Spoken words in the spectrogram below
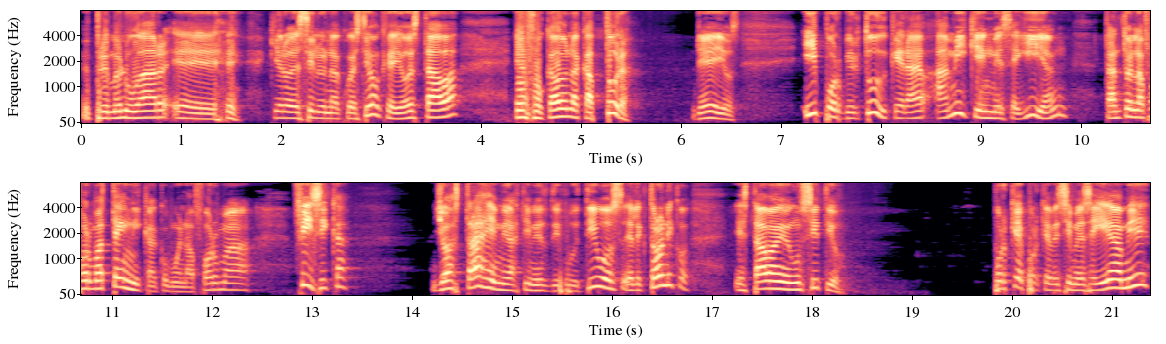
En primer lugar, eh, quiero decirle una cuestión, que yo estaba enfocado en la captura de ellos. Y por virtud que era a mí quien me seguían, tanto en la forma técnica como en la forma física, yo traje mis, mis dispositivos electrónicos, estaban en un sitio. ¿Por qué? Porque si me seguían a mí,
